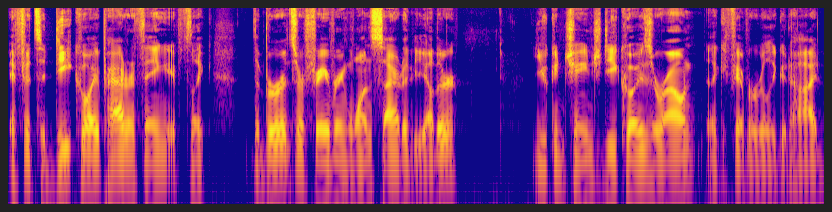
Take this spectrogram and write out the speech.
If it's a decoy pattern thing, if like the birds are favoring one side or the other, you can change decoys around. Like if you have a really good hide,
